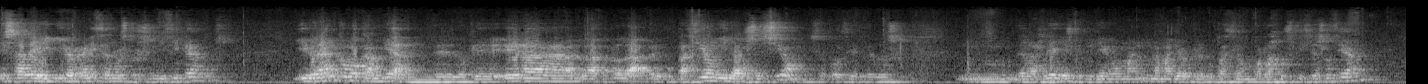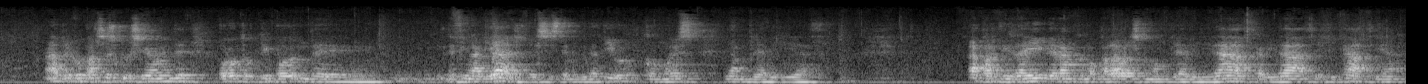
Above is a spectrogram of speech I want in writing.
esa ley y organizan nuestros significados y verán cómo cambian de lo que era la, preocupación y la obsesión, se puede decir, de las leyes que tenían una mayor preocupación por la justicia social, a preocuparse exclusivamente por otro tipo de, de finalidades del sistema educativo, como es la empleabilidad. A partir de ahí verán como palabras como empleabilidad, calidad, eficacia,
